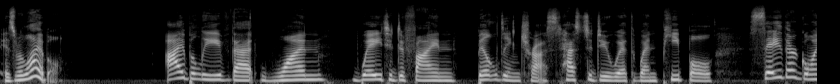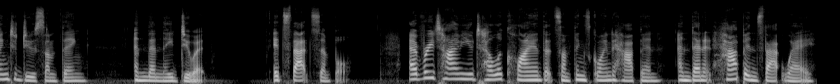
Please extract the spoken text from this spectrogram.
is reliable. I believe that one way to define building trust has to do with when people say they're going to do something and then they do it. It's that simple. Every time you tell a client that something's going to happen and then it happens that way,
